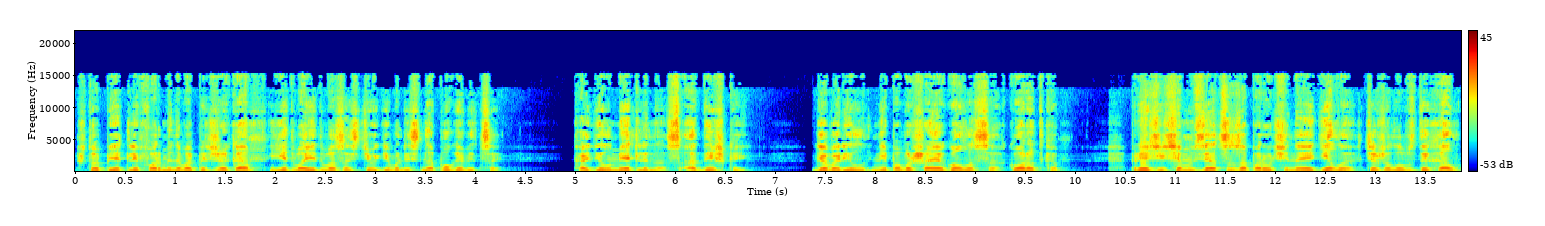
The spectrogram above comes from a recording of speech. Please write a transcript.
что петли форменного пиджака едва-едва застегивались на пуговицы. Ходил медленно, с одышкой. Говорил, не повышая голоса, коротко. Прежде чем взяться за порученное дело, тяжело вздыхал,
